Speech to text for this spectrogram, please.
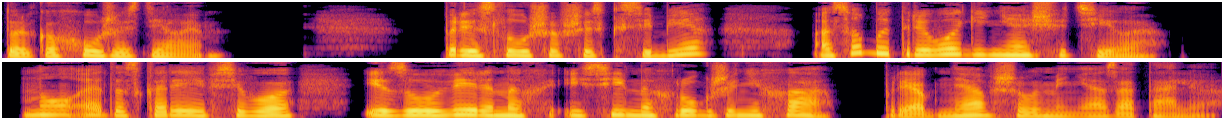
только хуже сделаем? Прислушавшись к себе, особой тревоги не ощутила. Но это, скорее всего, из-за уверенных и сильных рук жениха, приобнявшего меня за талию.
